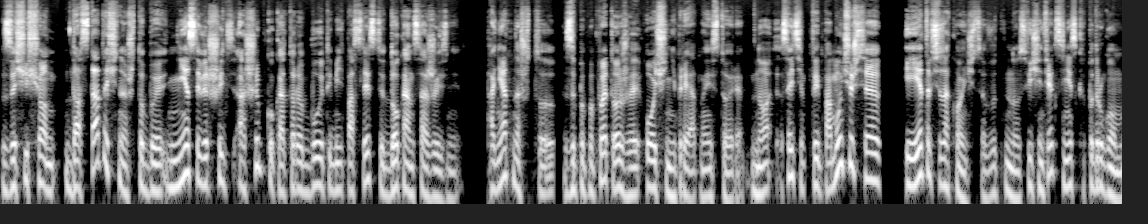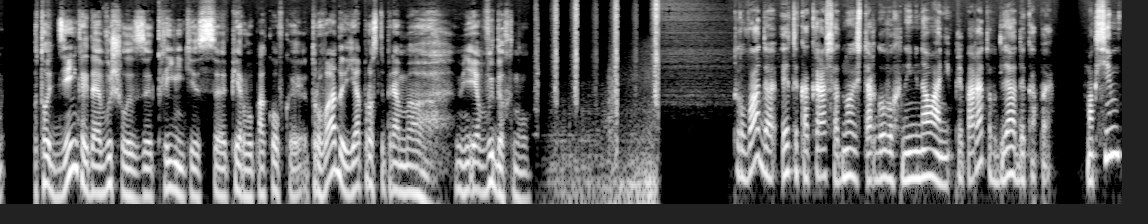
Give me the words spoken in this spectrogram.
защищен достаточно, чтобы не совершить ошибку, которая будет иметь последствия до конца жизни. Понятно, что за ППП тоже очень неприятная история, но с этим ты помучишься, и это все закончится. Вот, ну, с ВИЧ-инфекцией несколько по-другому. В тот день, когда я вышел из клиники с первой упаковкой Трувады, я просто прям... Я выдохнул. Трувада – это как раз одно из торговых наименований препаратов для ДКП. Максим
